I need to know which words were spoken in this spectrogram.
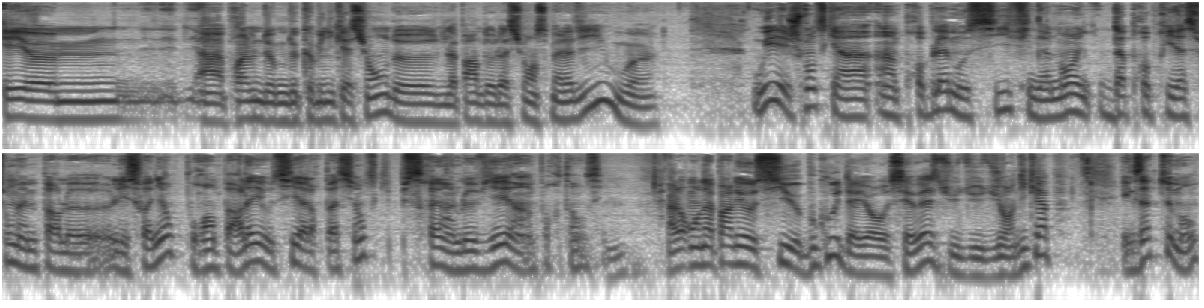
Et un problème de, de communication de, de, la part de l'assurance maladie ou oui, et je pense qu'il y a un, problème aussi finalement d'appropriation même par les soignants pour en parler aussi à leurs patients, ce qui serait un levier important aussi. Mmh. Alors on a parlé aussi euh, beaucoup d'ailleurs au CES du, handicap. Exactement,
